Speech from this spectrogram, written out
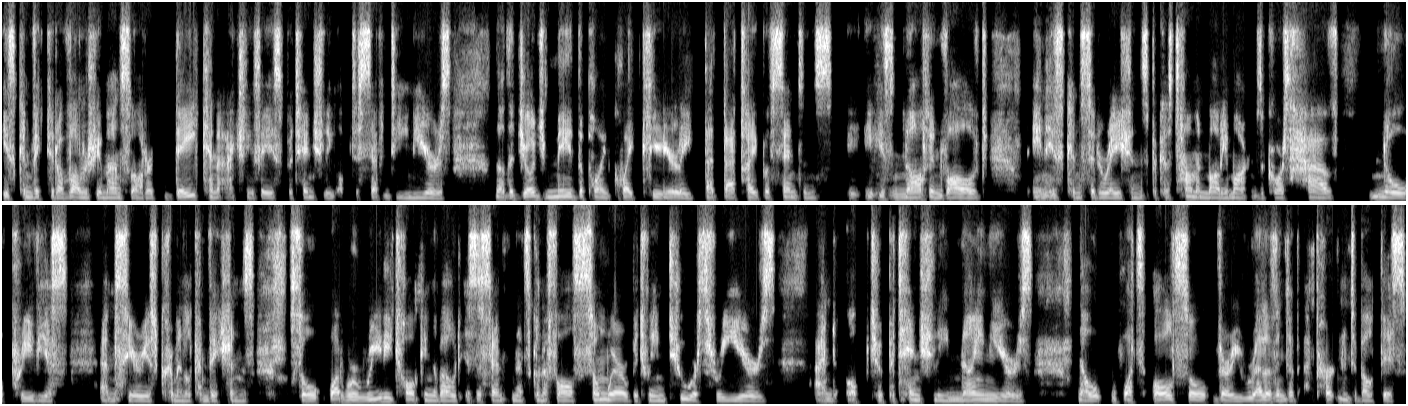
is convicted of voluntary manslaughter, they can actually face potentially up to 17 years. Now, the judge made the point quite clearly that that type of sentence is not involved in his considerations because Tom and Molly Martens, of course, have no previous um, serious criminal convictions. So, what we're really talking about is a sentence that's going to fall somewhere between two or three years and up to potentially nine years. Now, what's also very relevant and pertinent about this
